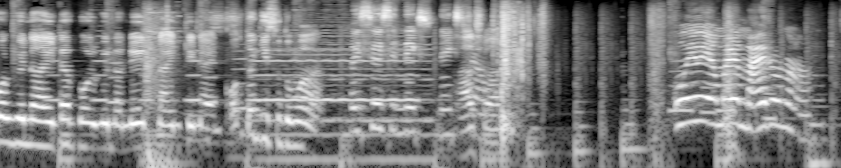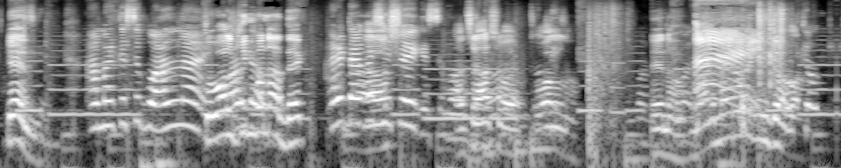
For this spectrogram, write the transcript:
পড়বে না এটা পড়বে না নেট 99 কত কিছু তোমার? হইছে হইছে নেক্সট নেক্সট আচ্ছা ওই ওই আমার না। কেন? আমার কাছে ওয়াল নাই তো ওয়াল কিনবো না দেখ। আরে টাকা শেষ হয়ে গেছে আচ্ছা আসো ওয়াল না এ নাও মানে মাইরা কিনতে হবে ওকে ওকে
